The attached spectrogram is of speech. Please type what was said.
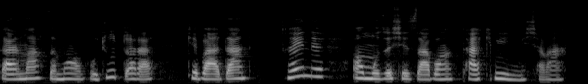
در مغز ما وجود دارد که بعدا حین آموزش زبان تکمیل می شوند.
